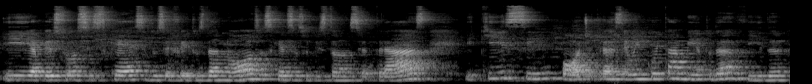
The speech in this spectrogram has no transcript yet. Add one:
e a pessoa se esquece dos efeitos danosos que essa substância traz e que sim pode trazer um encurtamento da vida,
